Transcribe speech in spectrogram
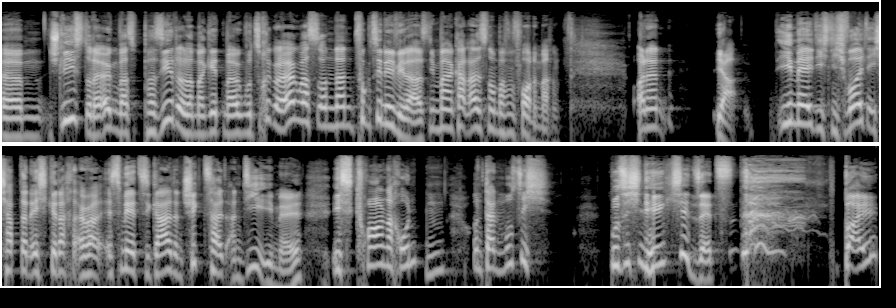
ähm, schließt oder irgendwas passiert oder man geht mal irgendwo zurück oder irgendwas und dann funktioniert wieder alles. Man kann alles nochmal von vorne machen. Und dann, ja, E-Mail, die ich nicht wollte. Ich habe dann echt gedacht, aber ist mir jetzt egal, dann schickt's halt an die E-Mail. Ich scroll nach unten und dann muss ich, muss ich ein Häkchen setzen. Bei,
